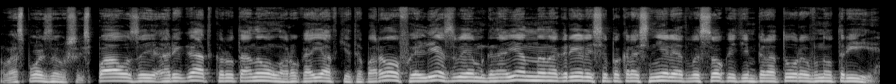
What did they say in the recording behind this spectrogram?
Воспользовавшись паузой, Оригат крутанул рукоятки топоров, и лезвия мгновенно нагрелись и покраснели от высокой температуры внутри.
